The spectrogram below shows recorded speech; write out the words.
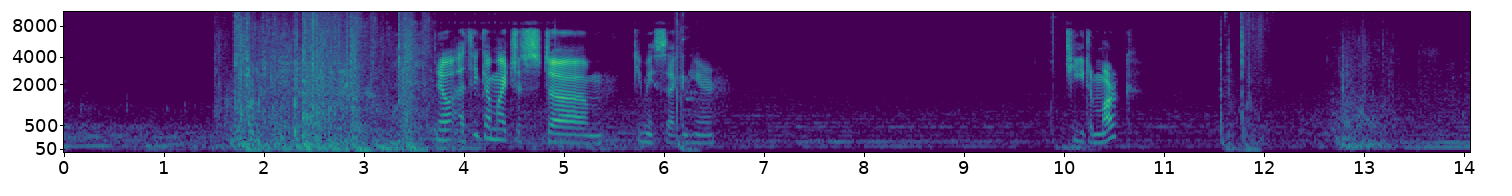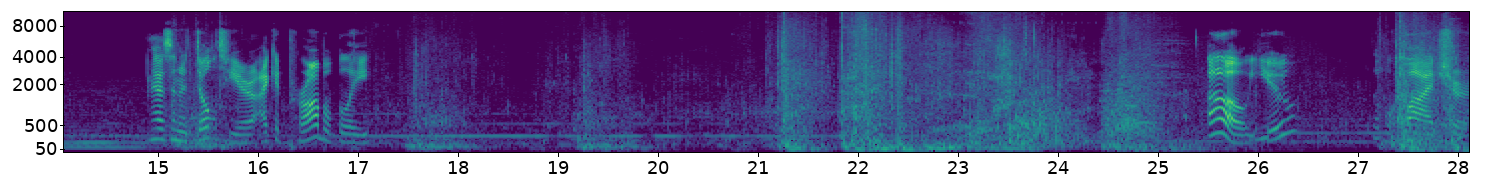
You know, I think I might just, um... Give me a second here. T to mark. As an adult here, I could probably... Oh, you? Level 5, sure.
